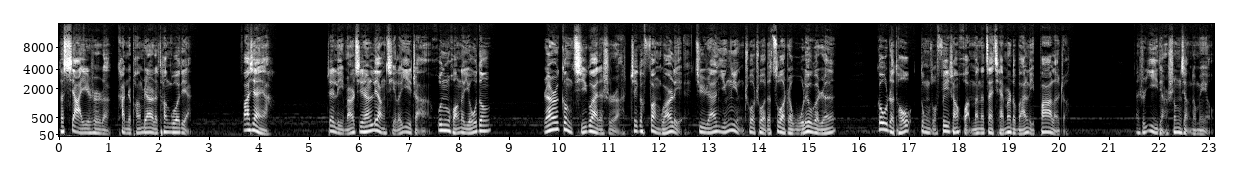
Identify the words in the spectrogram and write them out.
他下意识的看着旁边的汤锅店，发现呀，这里面竟然亮起了一盏昏黄的油灯。然而更奇怪的是啊，这个饭馆里居然影影绰绰的坐着五六个人，勾着头，动作非常缓慢的在前面的碗里扒拉着，但是一点声响都没有。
